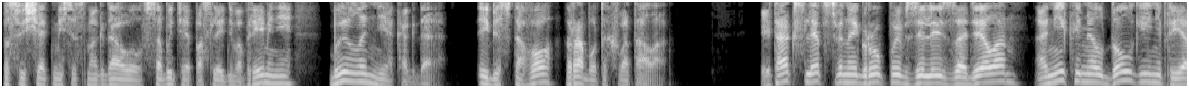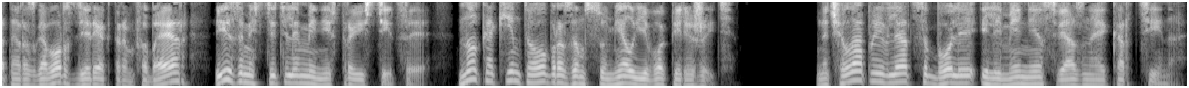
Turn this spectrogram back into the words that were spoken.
Посвящать миссис Макдауэлл в события последнего времени было некогда, и без того работы хватало. Итак, следственные группы взялись за дело, а Ник имел долгий и неприятный разговор с директором ФБР и заместителем министра юстиции, но каким-то образом сумел его пережить. Начала появляться более или менее связанная картина.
